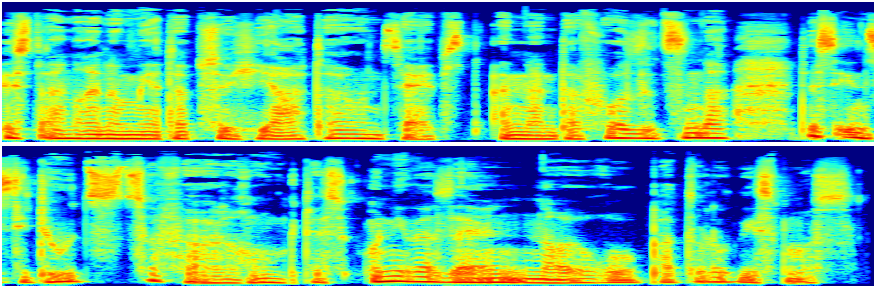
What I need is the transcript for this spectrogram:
ist ein renommierter Psychiater und selbst ernannter Vorsitzender des Instituts zur Förderung des universellen Neuropathologismus,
